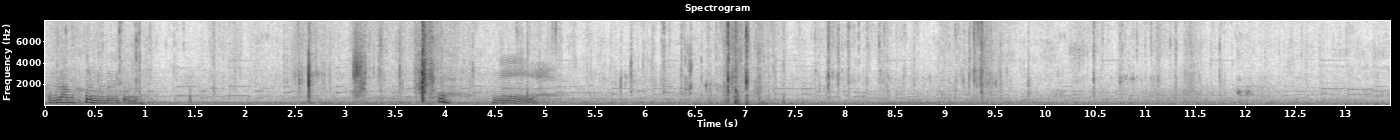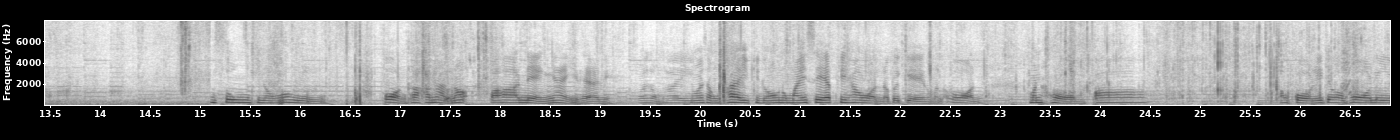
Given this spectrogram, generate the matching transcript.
กำลังขึ้นเลยตัวนี้นี่ ซุงพี่น้องนี่อ่อนค่ะขนาดเนาะปลาแหนงใหญ่แท้อันนี้น้อยสองไพ่น้อยทั้งไผ่พี่น้องน้องไม้แซฟที่เฮาอ่อนเอาไปแกงมันอ่อน มันหอมปลาเอาก่อนนี้จะมาพอเลย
